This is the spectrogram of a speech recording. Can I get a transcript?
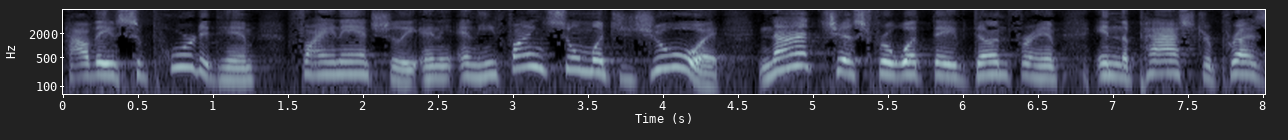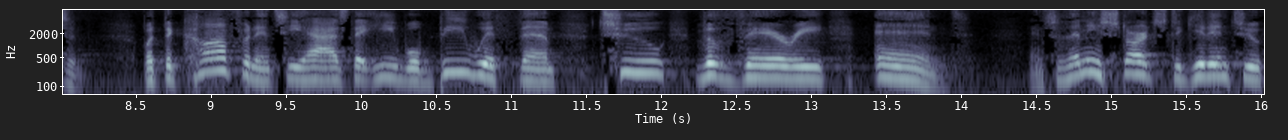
how they've supported him financially. And, and he finds so much joy, not just for what they've done for him in the past or present but the confidence he has that he will be with them to the very end. And so then he starts to get into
